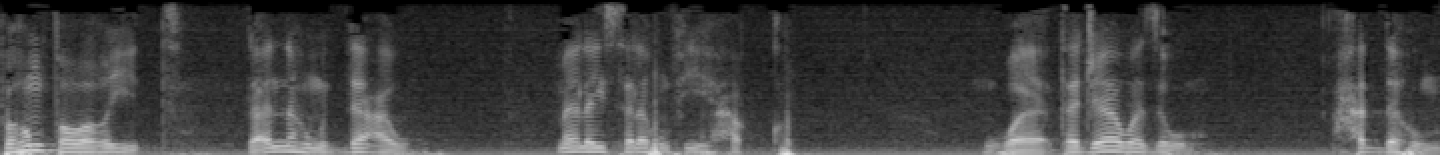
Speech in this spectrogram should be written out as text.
فهم طواغيت لأنهم ادعوا ما ليس لهم فيه حق وتجاوزوا حدهم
